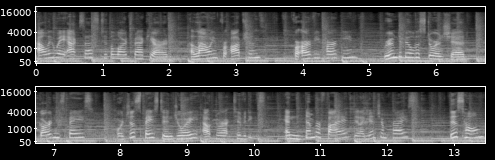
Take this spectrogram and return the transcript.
alleyway access to the large backyard, allowing for options for RV parking, room to build a storage shed, garden space, or just space to enjoy outdoor activities. And number five, did I mention price? This home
